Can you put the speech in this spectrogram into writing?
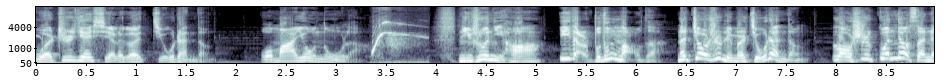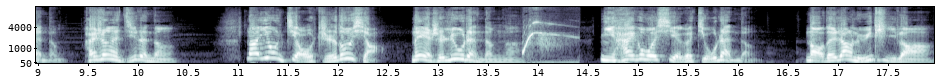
我直接写了个九盏灯。我妈又怒了：“你说你哈一点不动脑子？那教室里面九盏灯，老师关掉三盏灯，还剩下几盏灯？那用脚趾头想，那也是六盏灯啊！你还给我写个九盏灯？”脑袋让驴踢了，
